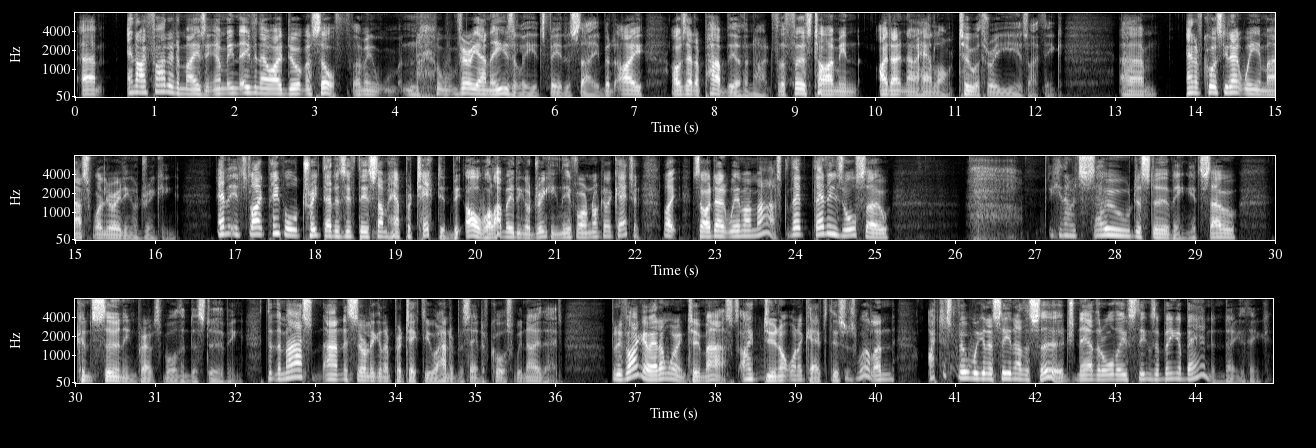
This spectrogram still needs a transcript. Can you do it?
Um, and I find it amazing. I mean, even though I do it myself, I mean, very uneasily, it's fair to say. But I, I was at a pub the other night for the first time in I don't know how long, two or three years, I think. Um, and of course, you don't wear your mask while you're eating or drinking. And it's like people treat that as if they're somehow protected. Oh well, I'm eating or drinking, therefore I'm not going to catch it. Like so, I don't wear my mask. That that is also, you know, it's so disturbing. It's so concerning, perhaps more than disturbing. That the masks aren't necessarily going to protect you 100%, of course, we know that. But if I go out, I'm wearing two masks. I do not want to catch this as well. And I just feel we're going to see another surge now that all these things are being abandoned, don't you think?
